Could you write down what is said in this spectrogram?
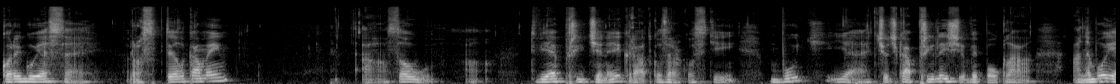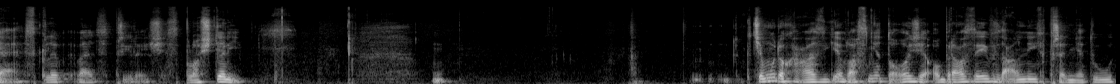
koriguje se rozptylkami a jsou dvě příčiny krátkozrakosti. Buď je čočka příliš vypouklá, anebo je sklivec příliš sploštělý. K čemu dochází je vlastně to, že obrazy vzdálených předmětů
